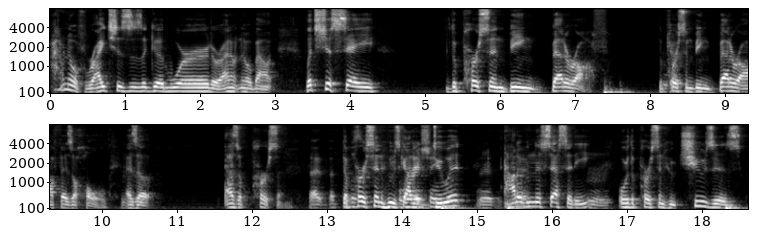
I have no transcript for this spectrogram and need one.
I don't know if righteous is a good word, or I don't know about. Let's just say the person being better off, the Okay. person being better off as a whole, mm-hmm. as a as a person That- that the person who's got to do it or- out of yeah. necessity mm. or the person who chooses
